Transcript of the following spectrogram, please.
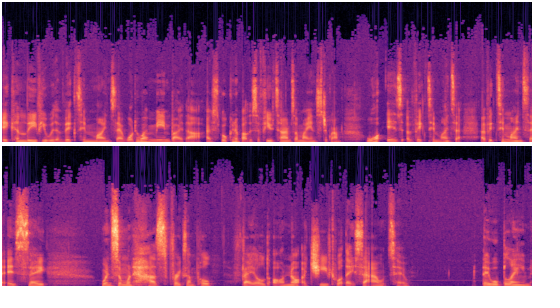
it can leave you with a victim mindset. What do I mean by that? I've spoken about this a few times on my Instagram. What is a victim mindset? A victim mindset is, say, when someone has, for example, failed or not achieved what they set out to, they will blame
